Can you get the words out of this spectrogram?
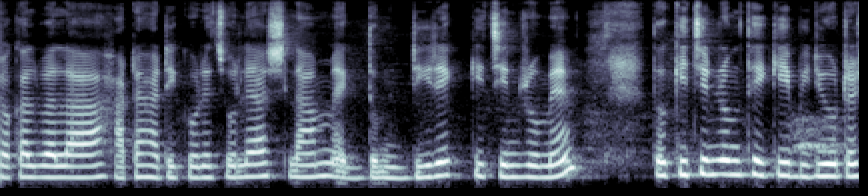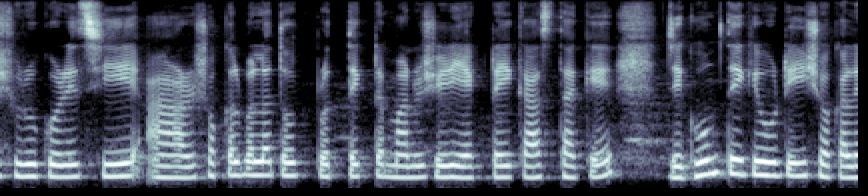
সকালবেলা হাঁটাহাঁটি করে চলে আসলাম একদম ডিরেক্ট কিচেন রুমে তো কিচেন রুম থেকে ভিডিওটা শুরু করেছি আর সকালবেলা তো প্রত্যেকটা মানুষেরই একটাই কাজ থাকে, যে ঘুম থেকে উঠেই সকালে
